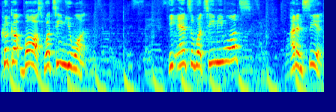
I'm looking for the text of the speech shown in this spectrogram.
Cook Up Boss, what team you want? He answered what team he wants? I didn't see it.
